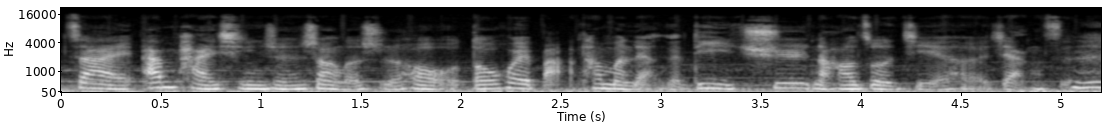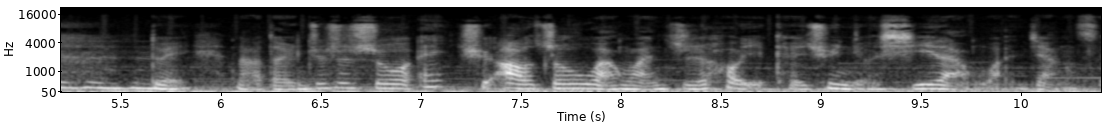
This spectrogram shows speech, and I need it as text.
在安排行程上的时候，都会把他们两个地区然后做结合这样子。嗯哼哼。对，那等于就是说，哎，去澳洲玩完之后，也可以去纽西兰玩这样子。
